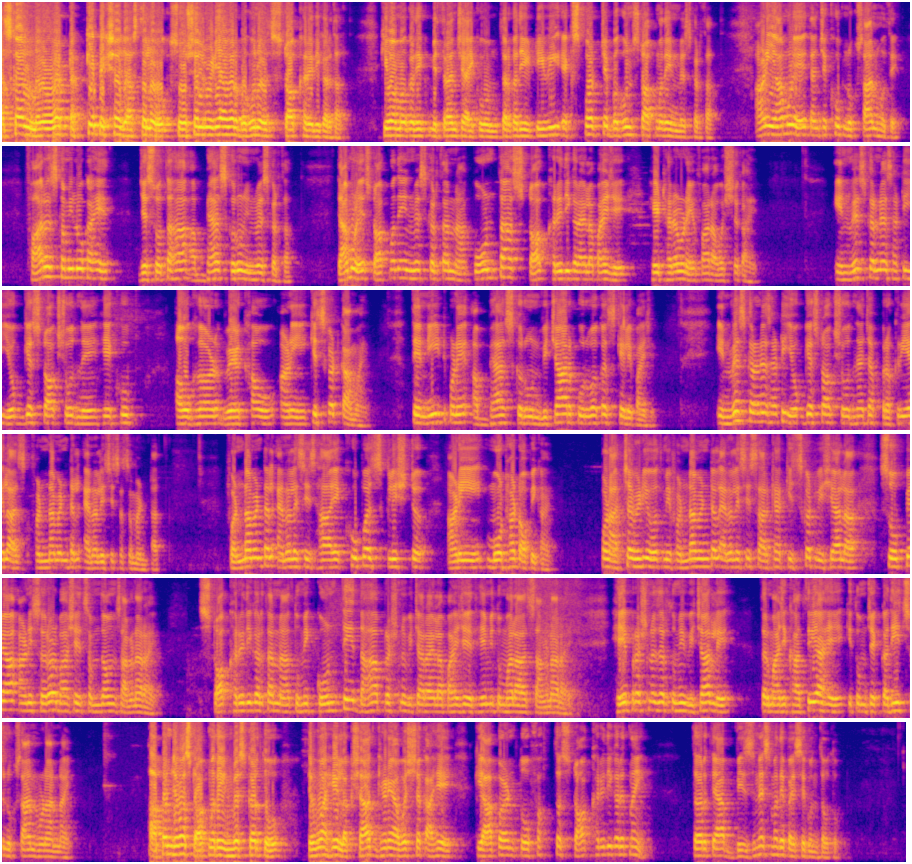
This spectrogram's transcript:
आजकाल नव्वद टक्केपेक्षा जास्त लोक सोशल मीडियावर बघूनच स्टॉक खरेदी करतात. किंवा मग कधी मित्रांचे ऐकून तर कधी टी व्ही एक्सपर्टचे बघून स्टॉकमध्ये इन्व्हेस्ट करतात. आणि यामुळे त्यांचे खूप नुकसान होते. फारच कमी लोक आहेत जे स्वतः अभ्यास करून इन्व्हेस्ट करतात. त्यामुळे स्टॉकमध्ये इन्व्हेस्ट करताना कोणता स्टॉक खरेदी करायला पाहिजे हे ठरवणे फार आवश्यक आहे. इन्व्हेस्ट करण्यासाठी योग्य स्टॉक शोधणे हे खूप अवघड वेळखाऊ आणि किचकट काम आहे. ते नीटपणे अभ्यास करून विचारपूर्वकच केले पाहिजे. इन्व्हेस्ट करण्यासाठी योग्य स्टॉक शोधण्याच्या प्रक्रियेलाच फंडामेंटल अनालिसिस असं म्हणतात. फंडामेंटल अनालिसिस हा एक खूपच क्लिष्ट आणि मोठा टॉपिक आहे. पण आजच्या व्हिडिओत मी फंडामेंटल अनालिसिस सारख्या किचकट विषयाला सोप्या आणि सरळ भाषेत समजावून सांगणार आहे. स्टॉक खरेदी करताना तुम्ही कोणते दहा प्रश्न विचारायला पाहिजेत हे मी तुम्हाला आज सांगणार आहे. हे प्रश्न जर तुम्ही विचारले तर माझी खात्री आहे की तुमचे कधीच नुकसान होणार नाही. आपण जेव्हा स्टॉकमध्ये इन्व्हेस्ट करतो तेव्हा हे लक्षात घेणे आवश्यक आहे की आपण तो फक्त स्टॉक खरेदी करत नाही तर त्या बिझनेसमध्ये पैसे गुंतवतो.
